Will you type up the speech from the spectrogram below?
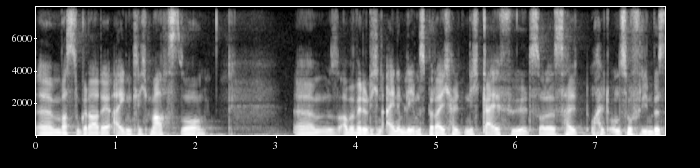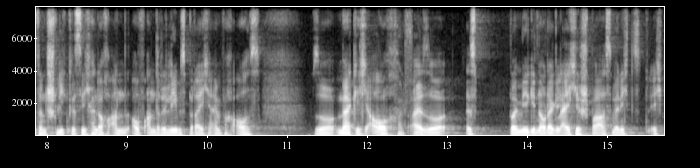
ähm, was du gerade eigentlich machst, so. Ähm, so, aber wenn du dich in einem Lebensbereich halt nicht geil fühlst oder es halt, halt unzufrieden bist, dann schlägt es sich halt auch an, auf andere Lebensbereiche einfach aus. So, merke ich auch. Also ist bei mir genau der gleiche Spaß, wenn ich, ich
